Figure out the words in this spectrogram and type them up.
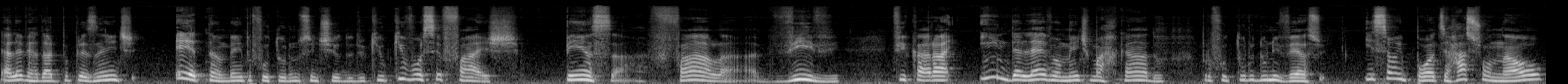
ela é verdade para o presente e também para o futuro, no sentido de que o que você faz, pensa, fala, vive, ficará indelevelmente marcado para o futuro do universo. Isso é uma hipótese racional,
